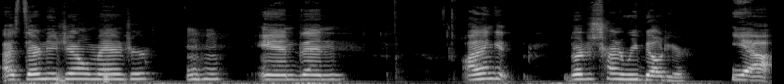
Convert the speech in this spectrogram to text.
as their new general manager. Mm-hmm. And then I think it they're just trying to rebuild here. Yeah,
